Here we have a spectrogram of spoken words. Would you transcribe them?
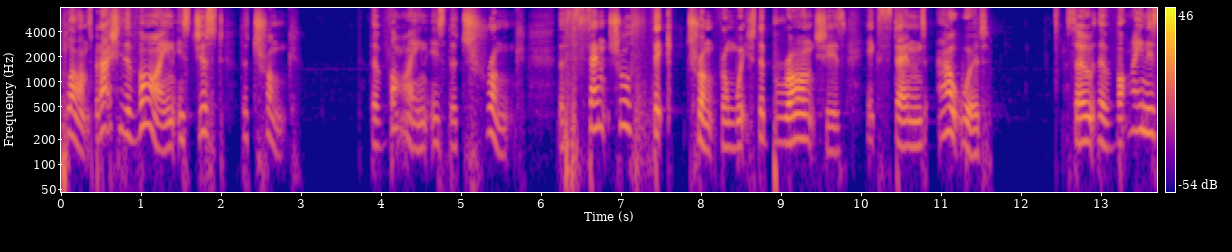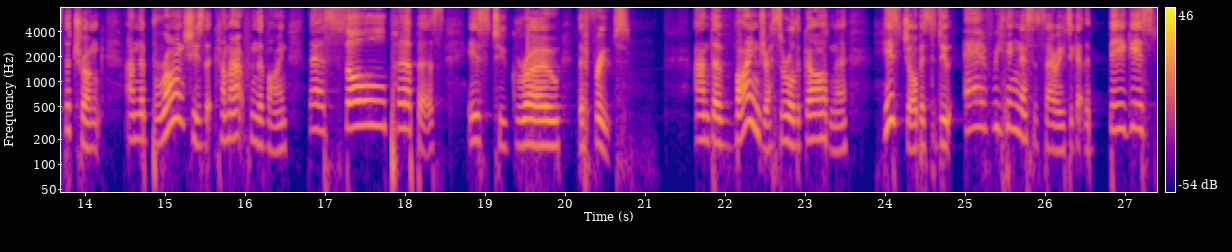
plants. But actually, the vine is just the trunk. The vine is the trunk, the central thick trunk from which the branches extend outward. So the vine is the trunk, and the branches that come out from the vine, their sole purpose is to grow the fruit. And the vine dresser or the gardener, his job is to do everything necessary to get the biggest,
